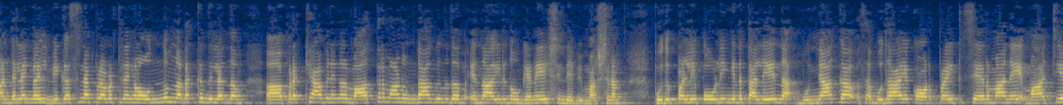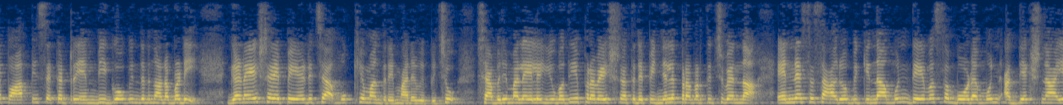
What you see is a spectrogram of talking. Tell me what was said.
മണ്ഡലങ്ങളിൽ വികസന പ്രവർത്തനങ്ങൾ ഒന്നും നടക്കുന്നില്ലെന്നും പ്രഖ്യാപനങ്ങൾ മാത്രമാണ് ഉണ്ടാകുന്നതും എന്നായിരുന്നു ഗണേഷിന്റെ വിമർശനം. പുതുപ്പള്ളി പോളിംഗിന് തലേന്ന് മുന്നാക്ക സമുദായ കോർപ്പറേറ്റ് ചെയർമാനെ മാറ്റിയ പാർട്ടി സെക്രട്ടറി എം വി ഗോവിന്ദന്റെ നടപടി ഗണേശനെ പേടിച്ച മുഖ്യമന്ത്രി മരവിപ്പിച്ചു. ശബരിമലയിലെ യുവതീ പ്രവേശനത്തിന് പിന്നിൽ പ്രവർത്തിച്ചുവെന്ന് എൻ എസ് എസ് ആരോപിക്കുന്ന മുൻ ദേവസ്വം ബോർഡ് മുൻ അധ്യക്ഷനായ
